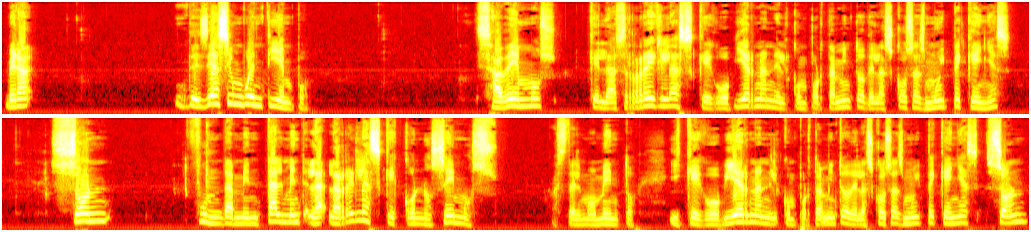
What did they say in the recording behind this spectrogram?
Verá, desde hace un buen tiempo sabemos que las reglas que gobiernan el comportamiento de las cosas muy pequeñas son fundamentalmente las reglas que conocemos hasta el momento y que gobiernan el comportamiento de las cosas muy pequeñas son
